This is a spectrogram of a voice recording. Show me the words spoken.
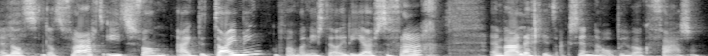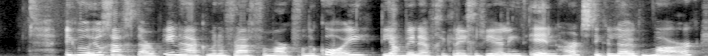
En dat, dat vraagt iets van eigenlijk de timing, van wanneer stel je de juiste vraag en waar leg je het accent nou op, in welke fase. Ik wil heel graag daarop inhaken met een vraag van Mark van der Kooi. Die Ja. ik binnen heb gekregen via LinkedIn. Hartstikke leuk, Mark.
